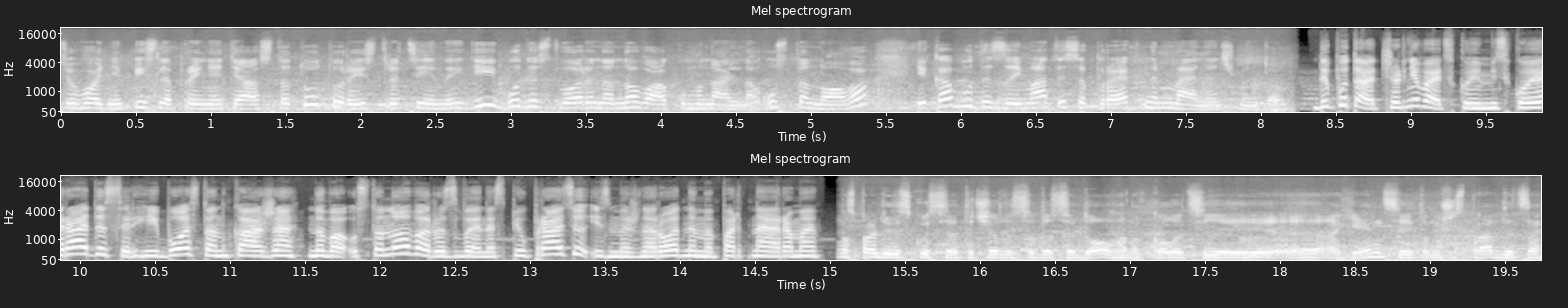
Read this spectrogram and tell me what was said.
сьогодні, після прийняття статуту реєстраційних дій, буде створена нова комунальна установа, яка буде займатися проектним менеджментом. Депутат Чернівецької міської ради Сергій Бостан каже, нова установа розвине співпрацю із міжнародними партнерами. Насправді дискусія точилася досить довго навколо цієї е, агенції, тому що справді це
